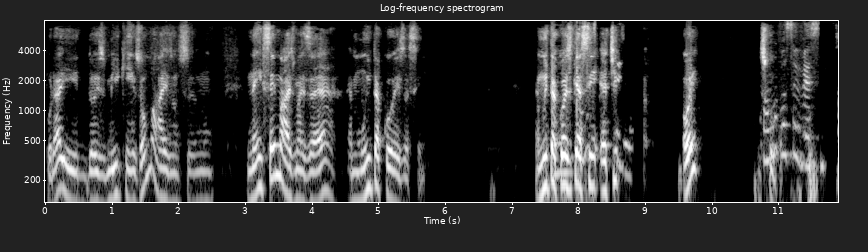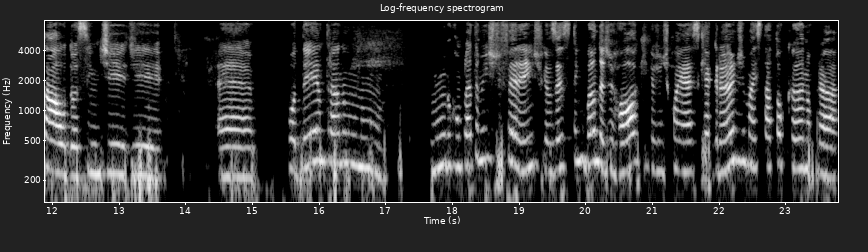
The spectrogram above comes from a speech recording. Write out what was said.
por aí, 2.500 ou mais, não sei, não, nem sei mais, mas é, é muita coisa, assim. É muita coisa que, assim, é tipo... Oi? Desculpa. Como você vê esse saldo, assim, de, de é, poder entrar num, num, mundo completamente diferente, porque às vezes tem banda de rock que a gente conhece que é grande, mas está tocando para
